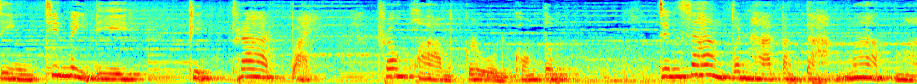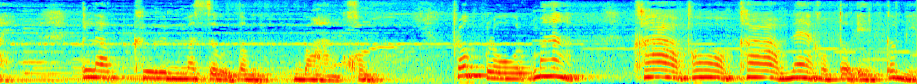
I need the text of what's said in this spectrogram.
สิ่งที่ไม่ดีผิดพลาดไป เพราะความโกรธของตน จึงสร้างปัญหาต่างๆมากมาย กลับคืนมาสู่ตนบางคน เพราะโกรธมากฆ่าพ่อฆ่าแม่ของตัวเองก็มี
